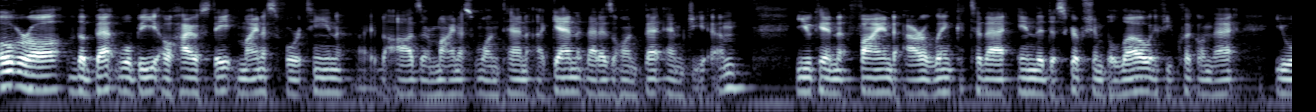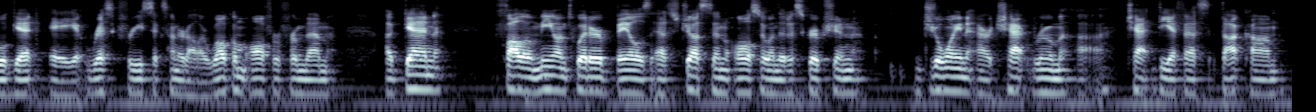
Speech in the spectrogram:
Overall, the bet will be Ohio State minus 14. Uh, the odds are minus 110. Again, that is on BetMGM. You can find our link to that in the description below. If you click on that, you will get a risk free $600 welcome offer from them. Again, follow me on Twitter, Bales S. Justin, also in the description. Join our chat room, uh, chatdfs.com,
